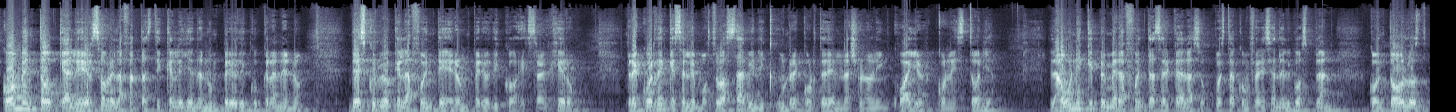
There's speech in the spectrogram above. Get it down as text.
comentó que al leer sobre la fantástica leyenda en un periódico ucraniano, descubrió que la fuente era un periódico extranjero. Recuerden que se le mostró a Sabinik un recorte del National Enquirer con la historia. La única y primera fuente acerca de la supuesta conferencia en el Gosplan, con todos los,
